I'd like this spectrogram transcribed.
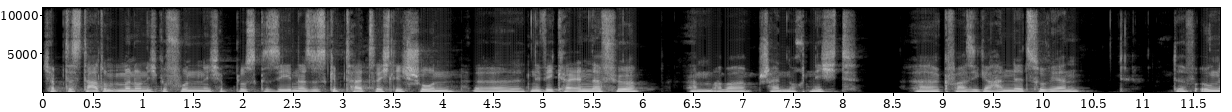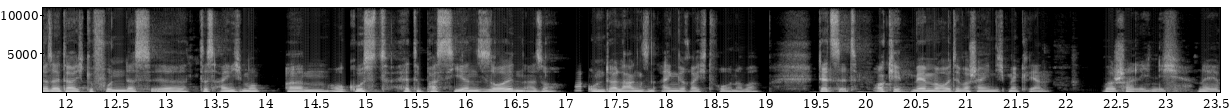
Ich habe das Datum immer noch nicht gefunden. Ich habe bloß gesehen, also es gibt tatsächlich schon äh, eine WKN dafür, ähm, aber scheint noch nicht äh, quasi gehandelt zu werden auf irgendeiner Seite habe ich gefunden, dass äh, das eigentlich im ähm, August hätte passieren sollen. Also Unterlagen sind eingereicht worden, aber that's it. Okay, werden wir heute wahrscheinlich nicht mehr klären. Wahrscheinlich nicht. Nee.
